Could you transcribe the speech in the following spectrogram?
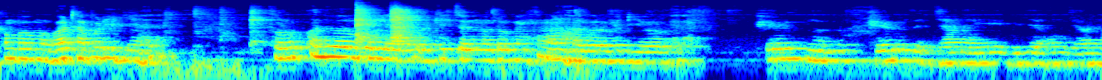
ખંભામાં ભાઠા પડી ગયા છે. થોડું અંજવાળું કરી લઈએ કિચનમાં તો કંઈ અણહાર વાળો વીડિયો આવે. ખેડૂત ખેડૂત જાણે એ બીજા હું જાણે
